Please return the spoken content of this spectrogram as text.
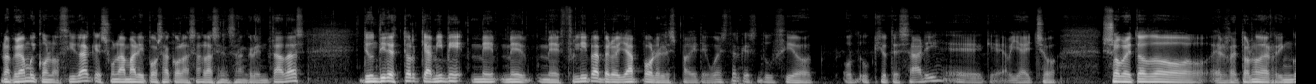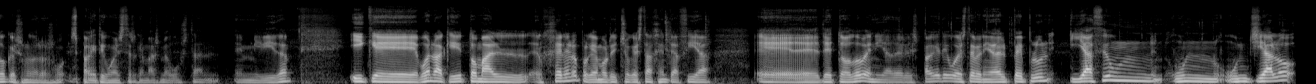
una película muy conocida, que es una mariposa con las alas ensangrentadas, de un director que a mí me, me- me- me flipa, pero ya por el Spaghetti Western, que es Duccio, o Duccio Tesari, eh, que había hecho sobre todo El Retorno de Ringo, que es uno de los Spaghetti Western que más me gustan en mi vida. Y que, bueno, aquí toma el, el género, porque hemos dicho que esta gente hacía eh, de todo, venía del Spaghetti Western, venía del Peplum, y hace un, un, un giallo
